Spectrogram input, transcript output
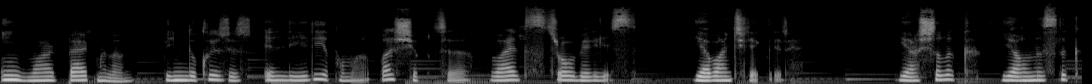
Ingmar Bergman'ın 1957 yapımı başyapıtı Wild Strawberries, Yaban Çilekleri. Yaşlılık, yalnızlık,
